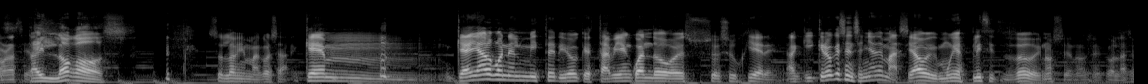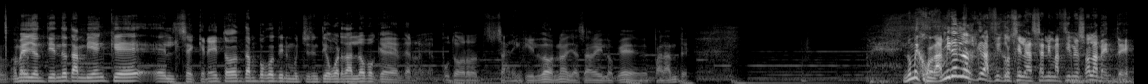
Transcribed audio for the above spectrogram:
gracias. Estáis locos. Eso es la misma cosa. Que, mm, que hay algo en el misterio que está bien cuando se sugiere. Aquí creo que se enseña demasiado y muy explícito todo. Y no sé, no sé. Con las Hombre, yo entiendo también que el secreto tampoco tiene mucho sentido guardarlo porque es de puto Silent Hill 2, ¿no? Ya sabéis lo que es, para adelante. No me jodas, miren los gráficos y las animaciones solamente.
